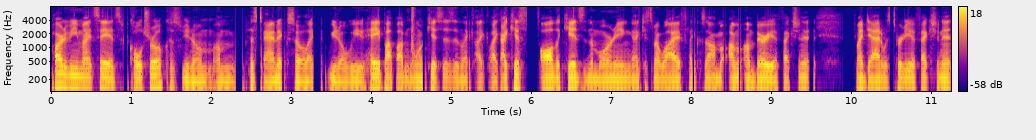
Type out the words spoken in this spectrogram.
Part of me might say it's cultural because you know I'm, I'm Hispanic, so like you know we hey pop up more kisses and like like like I kiss all the kids in the morning. I kiss my wife, like so I'm I'm, I'm very affectionate. My dad was pretty affectionate.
